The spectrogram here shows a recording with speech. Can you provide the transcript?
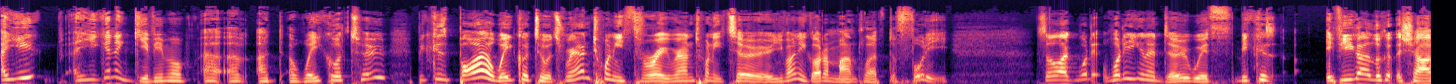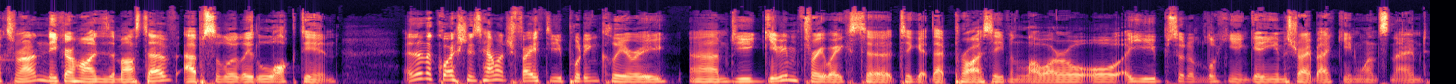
Are you are you going to give him a, a, a, week or two? Because by a week or two, it's round twenty three, round twenty two. You've only got a month left of footy. So like, what what are you going to do with? Because if you go look at the Sharks run, Nicho Hynes is a must have, absolutely locked in. And then the question is, how much faith do you put in Cleary? Um, do you give him three weeks to, to get that price even lower, or, or are you sort of looking at getting him straight back in once named?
